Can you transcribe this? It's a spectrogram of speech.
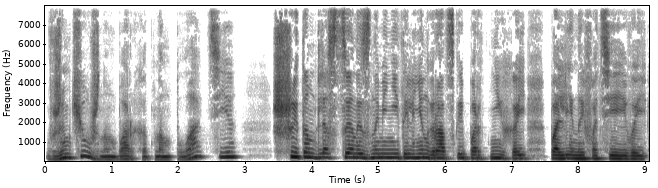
в жемчужном бархатном платье, сшитом для сцены знаменитой ленинградской портнихой Полиной Фатеевой,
